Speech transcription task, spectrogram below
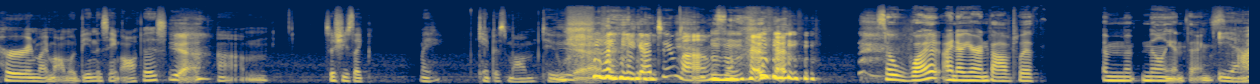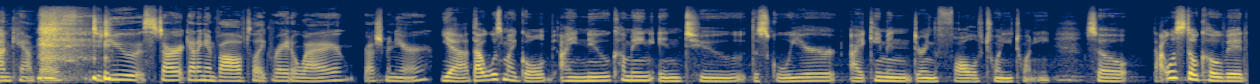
her and my mom would be in the same office. yeah. Um, so she's like my campus mom too. Yeah, you got two moms. so, what? I know you're involved with a m- million things Yeah. on campus. Did you start getting involved like right away, freshman year? Yeah, that was my goal. I knew coming into the school year, I came in during the fall of 2020. So that was still COVID.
